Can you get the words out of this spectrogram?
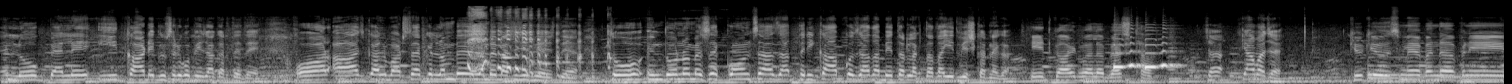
लोग पहले ईद कार्ड एक दूसरे को भेजा करते थे और आजकल व्हाट्सएप के लंबे लंबे मैसेजेस भेजते हैं। तो इन दोनों में से कौन सा तरीका आपको ज़्यादा बेहतर लगता था ईद विश करने का? ईद कार्ड वाला बेस्ट था। अच्छा क्या वजह? है क्योंकि उसमें बंदा अपनी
